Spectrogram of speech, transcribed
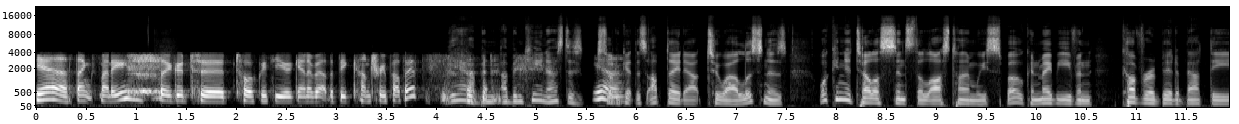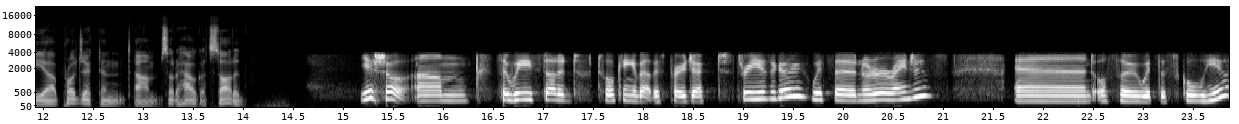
Yeah, thanks, Matty. So good to talk with you again about the big country puppets. yeah, I've been, I've been keen as to Yeah. sort of get this update out to our listeners. What can you tell us since the last time we spoke, and maybe even cover a bit about the uh, project and um, sort of how it got started? Yeah, sure. Um, so we started talking about this project three years ago with the Ngurrara Rangers and also with the school here.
